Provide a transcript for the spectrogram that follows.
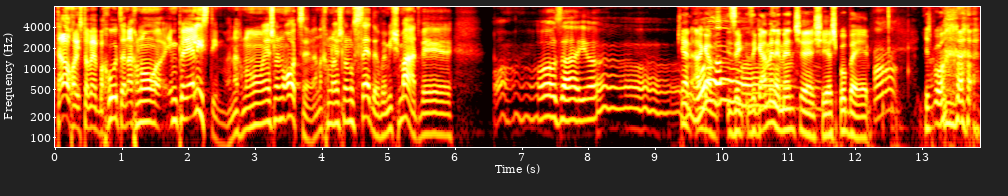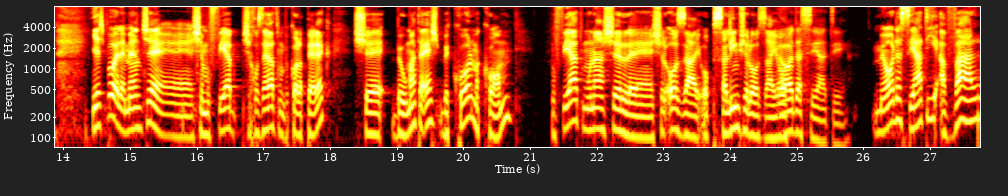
אתה לא יכול להסתובב בחוץ, אנחנו אימפריאליסטים, אנחנו, יש לנו עוצר, אנחנו, יש לנו סדר ומשמעת, ו... או זיה. כן, אגב, זה, זה גם אלמנט ש, שיש פה ב... יש פה... יש פה אלמנט ש, שמופיע, שחוזר על עצמו בכל הפרק, שבאומת האש, בכל מקום, מופיעה התמונה של, אה, של אוזאי, או פסלים של אוזאי, או מאוד אסיאתי. מאוד אסיאתי, אבל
